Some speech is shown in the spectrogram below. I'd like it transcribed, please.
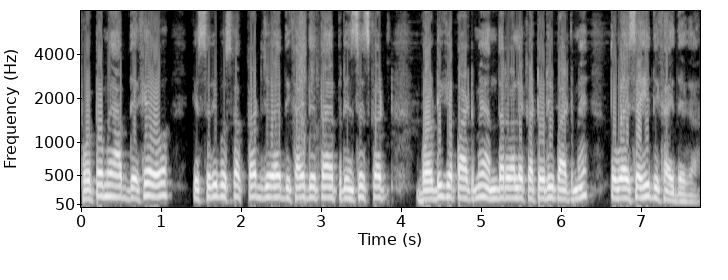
फ़ोटो में आप देखे हो कि सिर्फ़ उसका कट जो है दिखाई देता है प्रिंसेस कट बॉडी के पार्ट में, अंदर वाले कटोरी पार्ट में तो वैसे ही दिखाई देगा।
